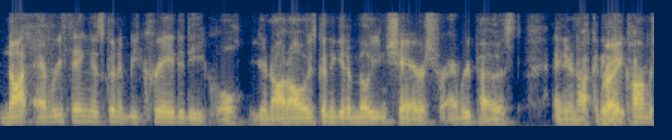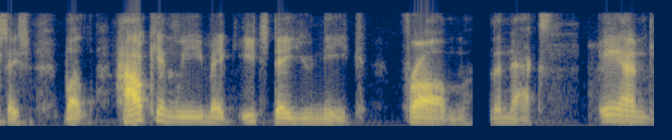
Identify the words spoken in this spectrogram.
Not everything is going to be created equal. You're not always going to get a million shares for every post, and you're not going to Right. get conversation. But how can we make each day unique from the next? And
